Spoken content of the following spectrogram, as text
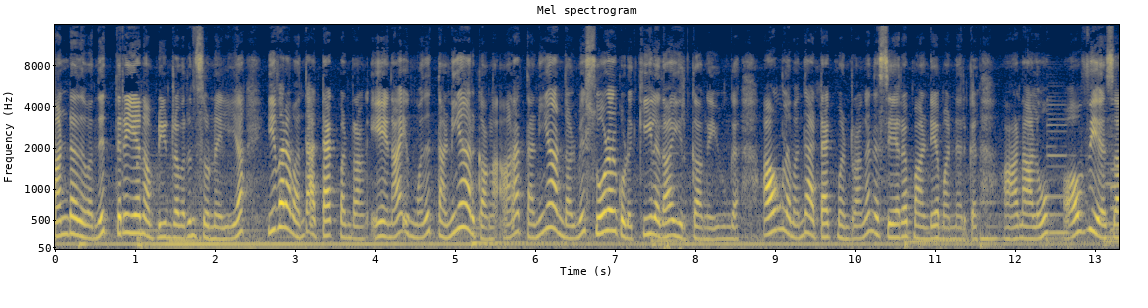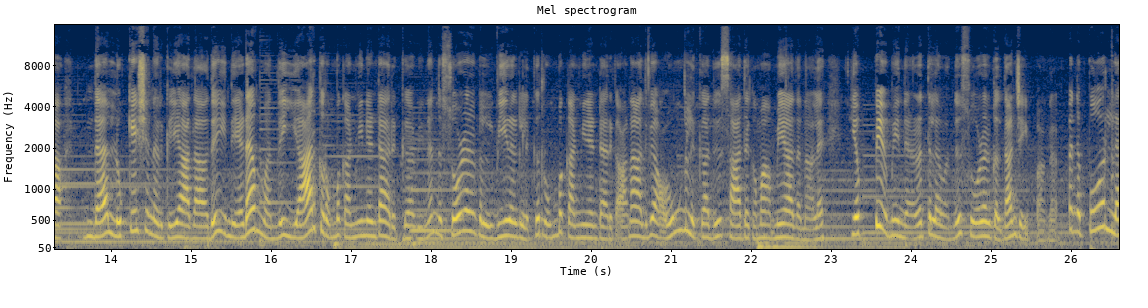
ஆண்டது வந்து திரையன் அப்படின்றவர்னு சொன்னேன் இல்லையா? இவரை வந்து அட்டாக் பண்ணுறாங்க ஏன்னா இவங்க வந்து தனியாக இருக்காங்க. ஆனால் தனியாக இருந்தாலுமே சோழர் கூட கீழே தான் இருக்காங்க இவங்க. அவங்கள வந்து அட்டாக் பண்ணுறாங்க இந்த சேர பாண்டிய மன்னர்கள். ஆனாலும் ஆப்வியஸாக இந்த லொக்கேஷன் இருக்கு இல்லையா? அதாவது இந்த இடம் வந்து யாருக்கு ரொம்ப கன்வீனியண்ட்டாக இருக்குது அப்படின்னா இந்த சோழர்கள் வீரர்களுக்கு ரொம்ப கன்வீனியண்ட்டாக இருக்குது ஆனால் அதுவே அவங்களுக்கு அது சாதகமாக அமையாதனால எப்பயுமே இந்த இடத்துல வந்து சோழர்கள் தான் ஜெயிப்பாங்க. இந்த போரில்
